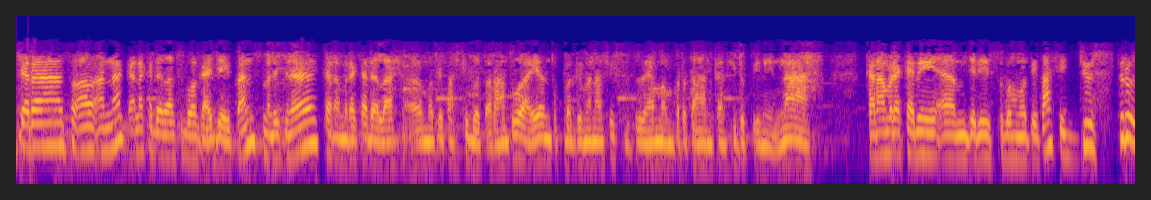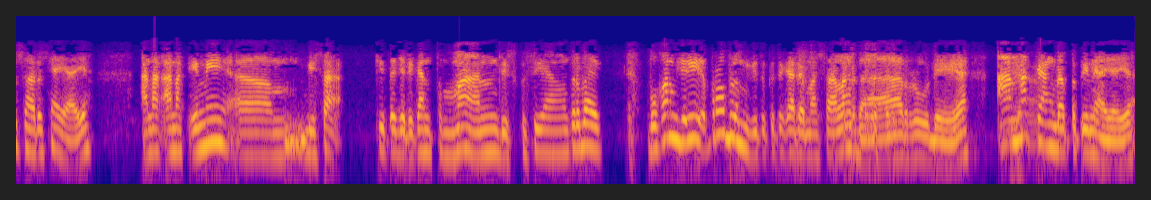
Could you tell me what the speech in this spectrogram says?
Bicara soal anak, anak adalah sebuah keajaiban sebenarnya karena mereka adalah uh, motivasi buat orang tua ya untuk bagaimana sih sebetulnya mempertahankan hidup ini. Nah, karena mereka ini uh, menjadi sebuah motivasi, justru seharusnya ya ya anak-anak ini um, bisa kita jadikan teman diskusi yang terbaik. Bukan menjadi problem gitu ketika ada masalah baru deh ya. Anak ya. yang dapat ini ya ya,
